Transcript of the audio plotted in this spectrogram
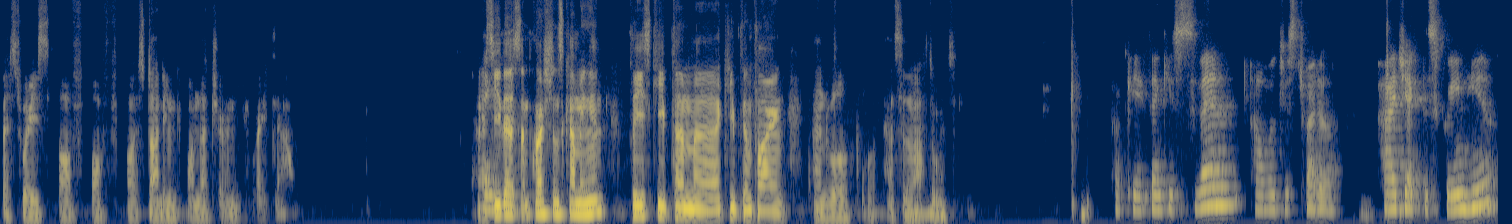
best ways of, of uh, starting on that journey right now. I see there's some questions coming in. Please keep them uh, keep them firing, and we'll, we'll answer them afterwards. Okay, thank you, Sven. I will just try to hijack the screen here.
